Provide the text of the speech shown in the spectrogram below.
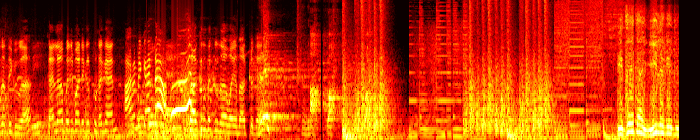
ശ്രദ്ധിക്കുക. കലാപരിപാടികൾ തുടങ്ങാൻ ആരംഭിക്കണ്ട സകൃതകൃതമായ നാട്ടുകാർ. ഇതേതാ ഈ ലഗേജ്?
